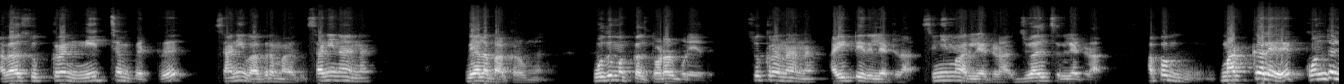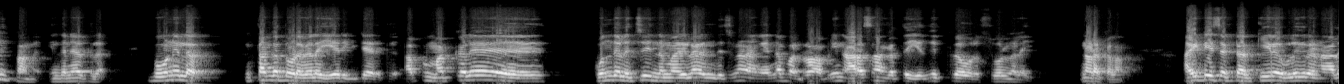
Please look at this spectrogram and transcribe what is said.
அதாவது சுக்கரன் நீச்சம் பெற்று சனி வக்ரம் ஆகுது. சனினா என்ன? வேலை பார்க்கறவங்க. பொதுமக்கள் தொடர்புடையது. சுக்கிரனா என்ன? ஐடி ரிலேட்டடா சினிமா ரிலேட்டடா ஜுவல்ஸ் ரிலேட்டடா அப்ப மக்களே கொந்தளிப்பாங்க இந்த நேரத்துல. இப்போ ஒண்ணு இல்ல தங்கத்தோட விலை ஏறிக்கிட்டே இருக்கு. அப்ப மக்களே கொந்தளிச்சு இந்த மாதிரி எல்லாம் இருந்துச்சுன்னா நாங்க என்ன பண்றோம் அப்படின்னு அரசாங்கத்தை எதிர்க்கிற ஒரு சூழ்நிலை நடக்கலாம். ஐடி செக்டர் கீழே விழுகிறனால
